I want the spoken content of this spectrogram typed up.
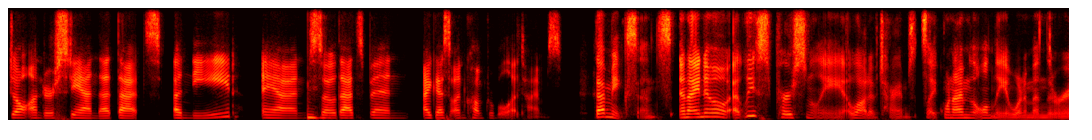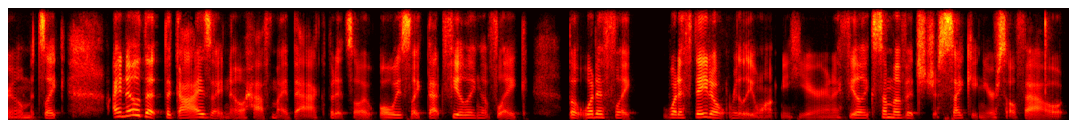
don't understand that that's a need and Mm-hmm. so that's been i guess uncomfortable at times That makes sense. And I know, at least personally, a lot of times it's like when I'm the only one in the room, it's like I know that the guys I know have my back, but it's always like that feeling of like, but what if, like, what if they don't really want me here? And I feel like some of it's just psyching yourself out.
